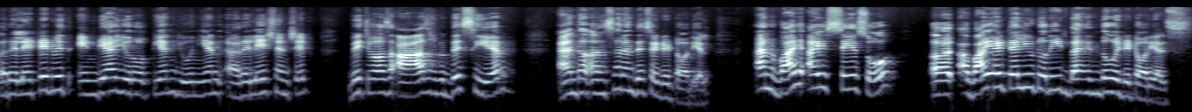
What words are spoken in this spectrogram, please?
related with India-European Union uh, relationship which was asked this year and the answer in this editorial. And why I say so, uh, why I tell you to read the Hindu editorials?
